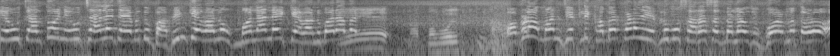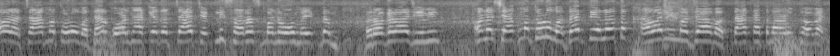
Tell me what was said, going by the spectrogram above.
જેવું ચાલતું હોય ને એવું ચાલે જાય બધું ભાભીને કહેવાનું મના નહીં કહેવાનું બરાબર? એ બોલ. આપણા મન જેટલી ખબર પડે ને એટલું હું સરસ જ બનાવું છું. ગોળમાં થોડો અરે ચામાં થોડો વધારે ગોળ નાખીએ તો ચા જેટલી સરસ બનાવવામાં એકદમ રગડા જેવી. અને શાકમાં થોડું વધારે તેલ હોય તો ખાવાની મજા આવે તાકાત વાળું થવાય.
